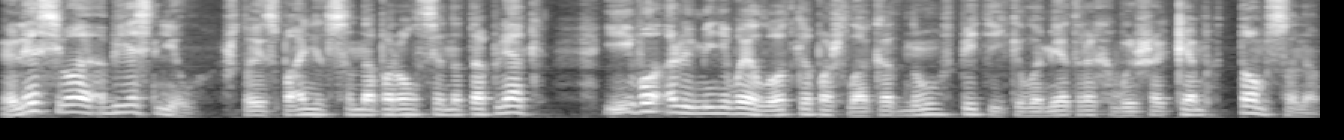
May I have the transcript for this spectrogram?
Лесева объяснил, что испанец напоролся на топляк, и его алюминиевая лодка пошла ко дну в пяти километрах выше Кэмп Томпсона.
